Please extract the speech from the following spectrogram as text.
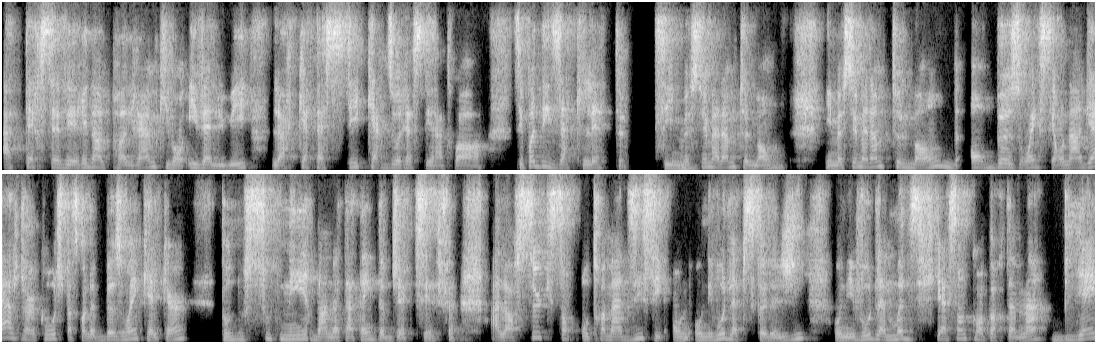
à persévérer dans le programme, qui vont évaluer leur capacité cardio-respiratoire. C'est pas des athlètes c'est mmh. monsieur, madame, tout le monde. Et monsieur, madame, tout le monde ont besoin, si on engage un coach parce qu'on a besoin de quelqu'un pour nous soutenir dans notre atteinte d'objectifs. Alors, ceux qui sont, autrement dit, c'est au, niveau de la psychologie, au niveau de la modification de comportement, bien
